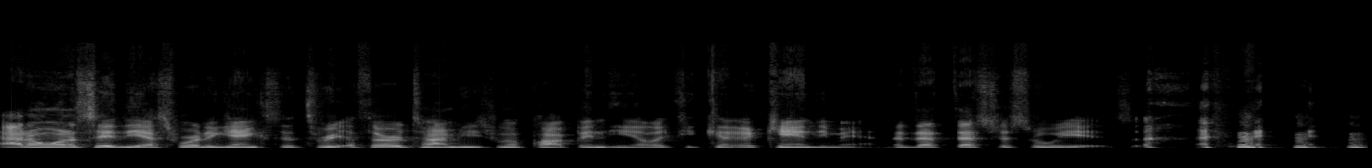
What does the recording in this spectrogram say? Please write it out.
I don't want to say the S word again because the three, third time he's going to pop in here like a candy man. That that's just who he is.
